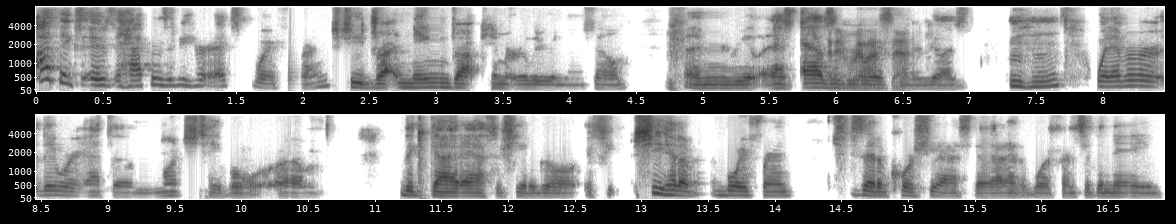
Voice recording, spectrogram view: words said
i think so. it happens to be her ex-boyfriend she dro- name dropped him earlier in the film and realized as I a boyfriend we realized hmm whenever they were at the lunch table um, the guy had asked if she had a girl if she, she had a boyfriend she said of course she asked that. I had a boyfriend. Said the name.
